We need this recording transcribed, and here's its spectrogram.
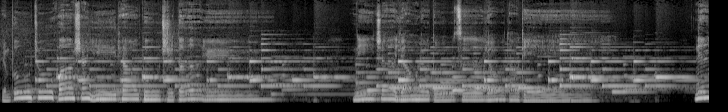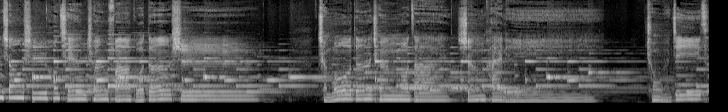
忍不住化身一条固执的鱼，逆着洋流独自游到底。年少时候虔诚发过的誓，沉默的沉没在深海里。重温几次，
